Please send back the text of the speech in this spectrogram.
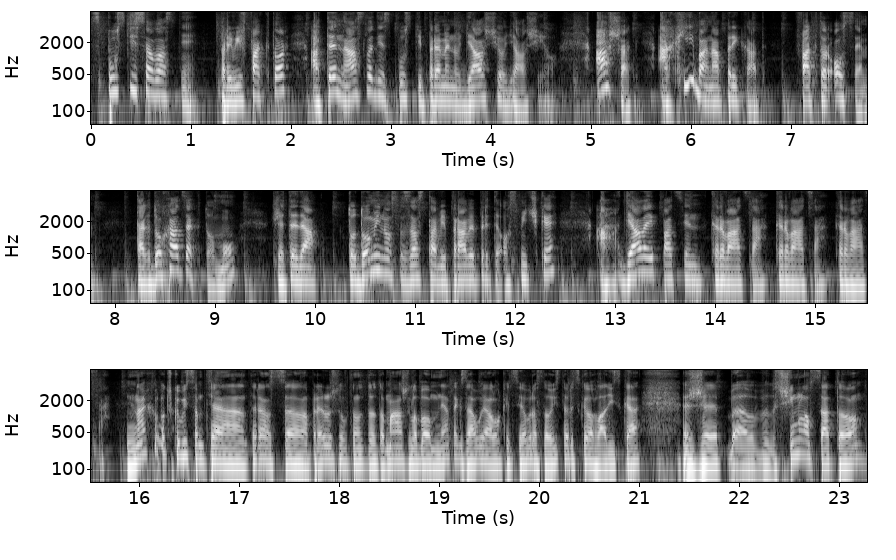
Spustí sa vlastne prvý faktor a ten následne spustí premenu ďalšieho, ďalšieho. Avšak, ak chýba napríklad faktor 8, tak dochádza k tomu, že teda to domino sa zastaví práve pri tej osmičke a ďalej pacient krváca, krváca, krváca. Na chvíľočku by som ťa teraz eh, prerušil v tomto Tomáš, lebo mňa tak zaujalo, keď si hovoril z toho historického hľadiska, že eh, všimlo sa to,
